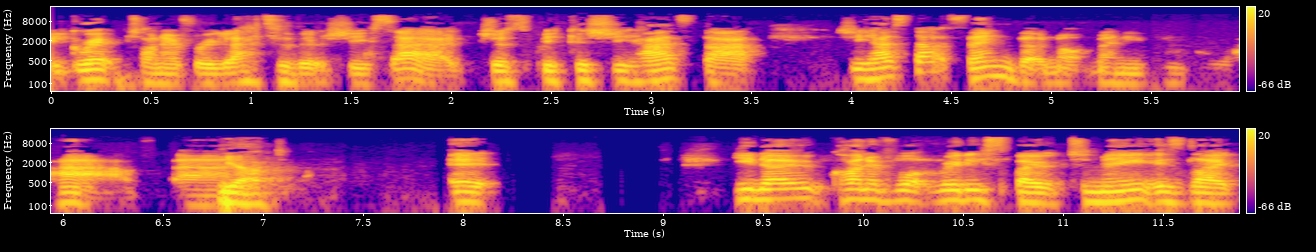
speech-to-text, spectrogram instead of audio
be gripped on every letter that she said just because she has that. She has that thing that not many people have. And yeah. It, you know, kind of what really spoke to me is like,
